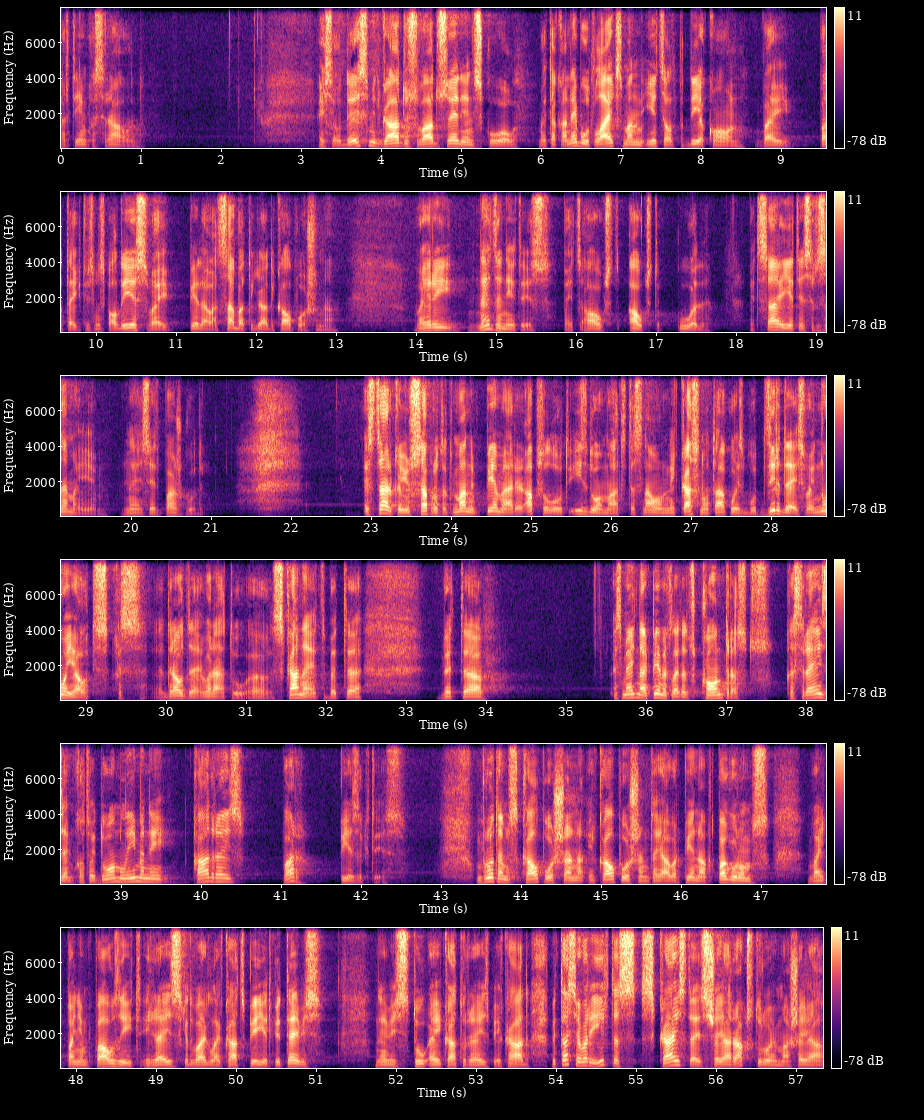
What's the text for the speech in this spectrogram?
ar tiem, kas raud. Es jau desmit gadus vadu sēdienas skolu, vai tā kā nebūtu laiks man iecelt par diakonu vai pateikt vismaz paldies vai piedāvāt sabati gadi kalpošanā. Vai arī nedzenieties pēc augst, augsta goda, bet sājieties ar zemajiem, neesiet pašgudri. Es ceru, ka jūs saprotat, mani piemēri ir absolūti izdomāti. Tas nav nekas no tā, ko es būtu dzirdējis vai nojautis, kas draudzē varētu uh, skanēt, bet, uh, bet uh, es mēģināju piemeklēt tādus kontrastus kas reizēm, kaut vai domu līmenī, kādreiz var piezakties. Un, protams, kalpošana ir kalpošana, tajā var pienākt pagurums, vajag paņemt pauzīt. Ir reizes, kad vajag, lai kāds pieiet pie tevis, nevis tu ej katru reizi pie kāda. Bet tas jau arī ir tas skaistais šajā raksturojumā, šajā,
